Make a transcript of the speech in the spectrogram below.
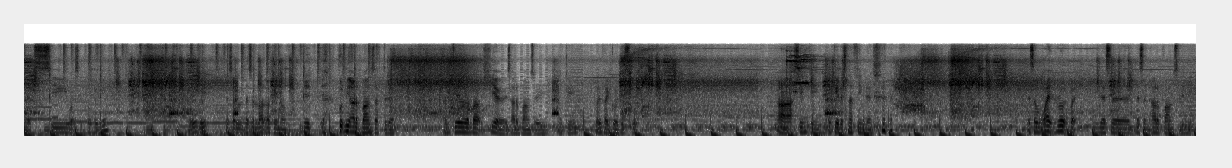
Let's see what's over here. Oh wait, there's a there's a lot. Okay, no, it put me out of bounds after that. Until about here, it's out of bounds already. Okay, what if I go this way? Ah, same thing. Okay, there's nothing then. there's a white road, but there's a there's an out of bounds limit.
